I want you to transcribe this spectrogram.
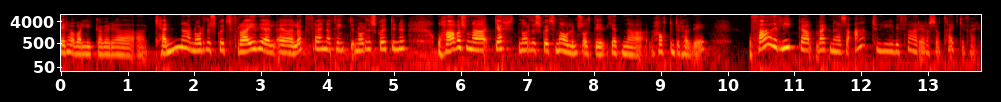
þeir hafa líka verið að, kenna norðurskautsfræði eða lögfræðina tengt norðurskautinu og hafa svona gert norðurskautsmálum svolítið hérna háttundur höfði Og það er líka vegna þess að aðtunlífið þar er að sjá tækifæri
